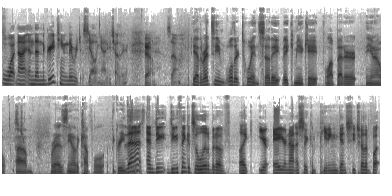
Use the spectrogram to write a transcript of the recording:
whatnot. And then the green team, they were just yelling at each other. yeah. So yeah, the red team. Well, they're twins, so they, they communicate a lot better. You know, um, whereas you know the couple, the green team. That just- and do you, do you think it's a little bit of like you're a you're not necessarily competing against each other, but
